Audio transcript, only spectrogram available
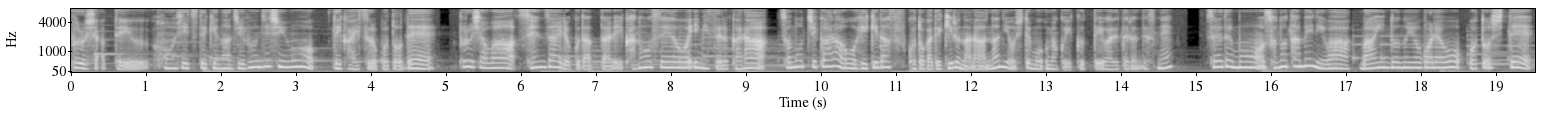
プルシャっていう本質的な自分自身を理解することでプルシャは潜在力だったり可能性を意味するからその力を引き出すことができるなら何をしてもうまくいくって言われてるんですね。それでもそのためにはマインドの汚れを落として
